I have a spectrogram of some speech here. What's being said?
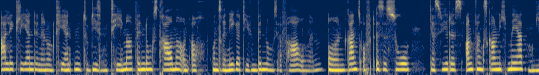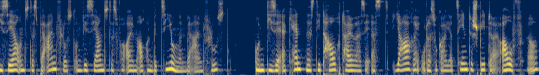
alle Klientinnen und Klienten zu diesem Thema Bindungstrauma und auch unsere negativen Bindungserfahrungen. Und ganz oft ist es so, dass wir das anfangs gar nicht merken, wie sehr uns das beeinflusst und wie sehr uns das vor allem auch in Beziehungen beeinflusst. Und diese Erkenntnis, die taucht teilweise erst Jahre oder sogar Jahrzehnte später auf. Ja?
